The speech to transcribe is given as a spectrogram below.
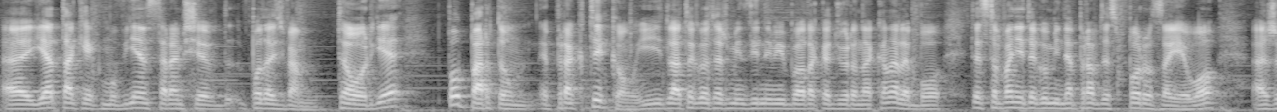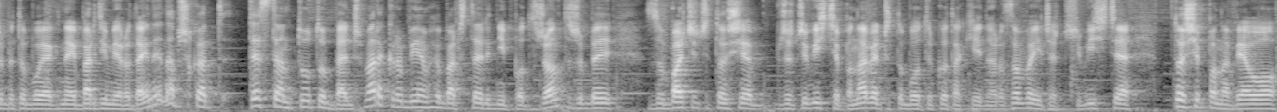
E, ja tak jak mówiłem, staram się podać wam teorię, popartą praktyką i dlatego też między innymi była taka dziura na kanale, bo testowanie tego mi naprawdę sporo zajęło, żeby to było jak najbardziej miarodajne. Na przykład test Antutu Benchmark robiłem chyba 4 dni pod rząd, żeby zobaczyć, czy to się rzeczywiście ponawia, czy to było tylko takie jednorazowe i rzeczywiście to się ponawiało.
